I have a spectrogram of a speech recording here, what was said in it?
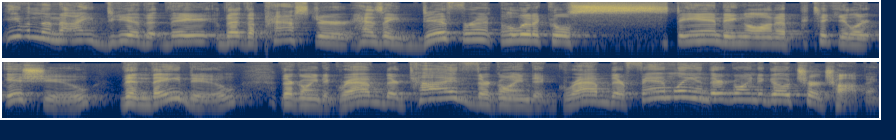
even an idea that, they, that the pastor has a different political standing on a particular issue than they do, they're going to grab their tithe, they're going to grab their family, and they're going to go church hopping.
